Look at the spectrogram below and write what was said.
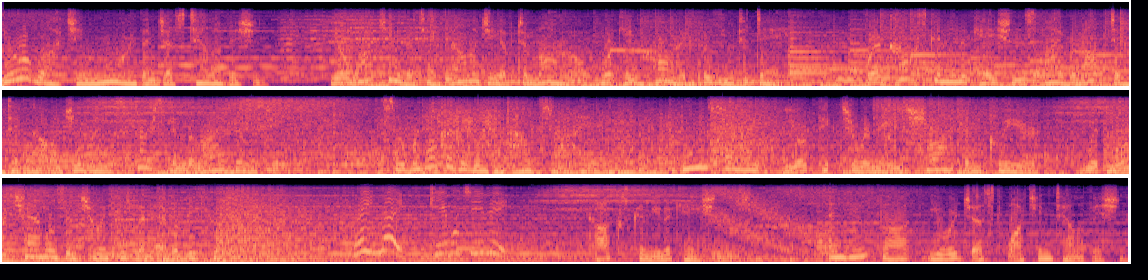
You're watching more than just television. You're watching the technology of tomorrow working hard for you today. Where Cox Communications fiber optic technology ranks first in reliability. So whatever the weather outside, inside your picture remains sharp and clear with more channels and choices than ever before. Great night for cable TV. Cox Communications. And you thought you were just watching television.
